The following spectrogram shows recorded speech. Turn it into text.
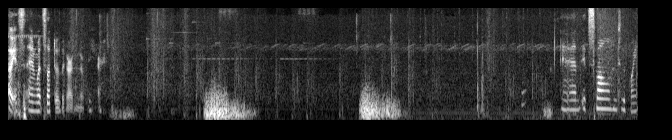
Oh yes, and what's left of the garden over here. And it's small and to the point.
